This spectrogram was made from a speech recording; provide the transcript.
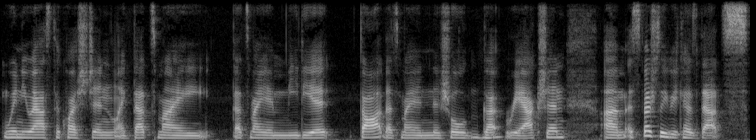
when you ask the question, like that's my that's my immediate thought. That's my initial gut reaction, um, especially because that's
